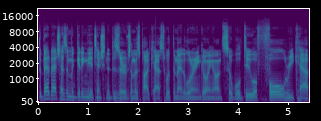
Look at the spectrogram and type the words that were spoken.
the Bad Batch hasn't been getting the attention it deserves on this podcast with The Mandalorian going on. So we'll do a full recap.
